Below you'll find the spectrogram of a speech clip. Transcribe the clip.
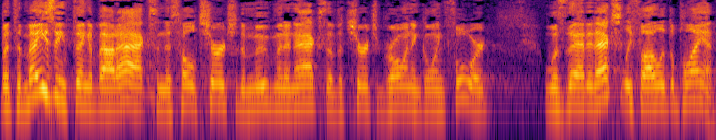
But the amazing thing about Acts and this whole church, the movement in Acts of the church growing and going forward, was that it actually followed the plan.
